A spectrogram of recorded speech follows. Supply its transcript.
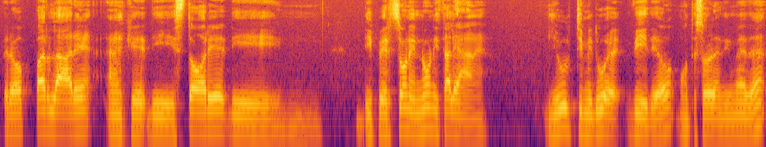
però parlare anche di storie di, di persone non italiane. Gli ultimi due video, Montessori Landing Med,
